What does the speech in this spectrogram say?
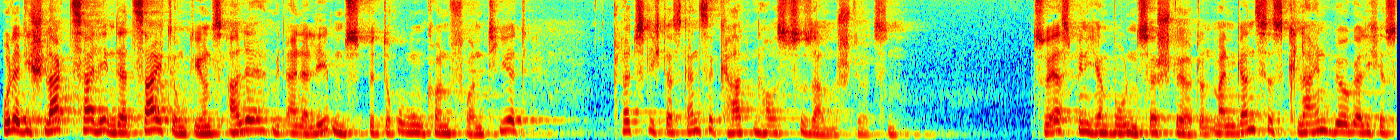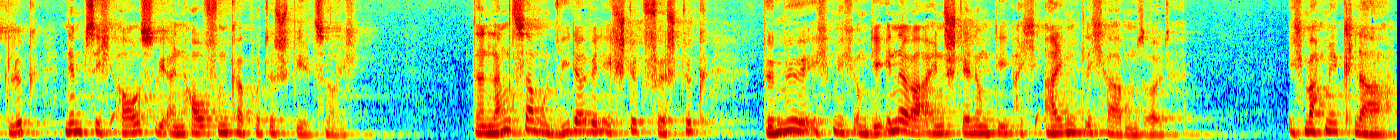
oder die Schlagzeile in der Zeitung, die uns alle mit einer Lebensbedrohung konfrontiert, plötzlich das ganze Kartenhaus zusammenstürzen. Zuerst bin ich am Boden zerstört und mein ganzes kleinbürgerliches Glück nimmt sich aus wie ein Haufen kaputtes Spielzeug. Dann langsam und widerwillig Stück für Stück bemühe ich mich um die innere Einstellung, die ich eigentlich haben sollte. Ich mache mir klar,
